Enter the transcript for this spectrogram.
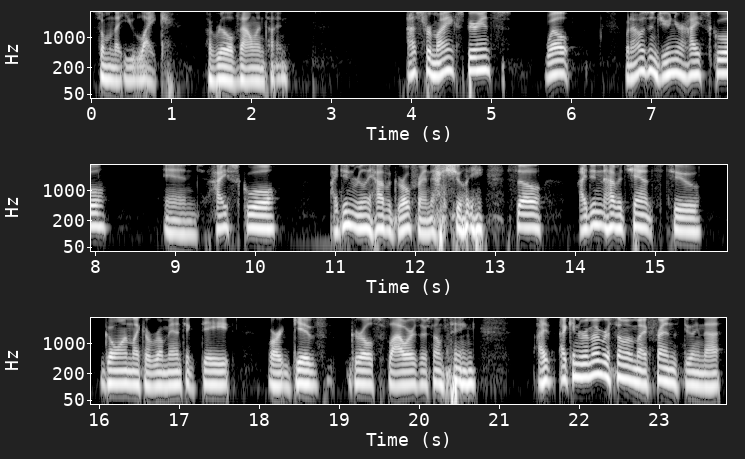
someone that you like, a real Valentine. As for my experience, well, when I was in junior high school and high school, I didn't really have a girlfriend actually. So I didn't have a chance to go on like a romantic date or give girls flowers or something. I, I can remember some of my friends doing that,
